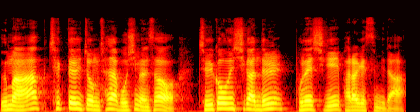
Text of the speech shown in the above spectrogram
음악, 책들 좀 찾아보시면서 즐거운 시간들 보내시기 바라겠습니다.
